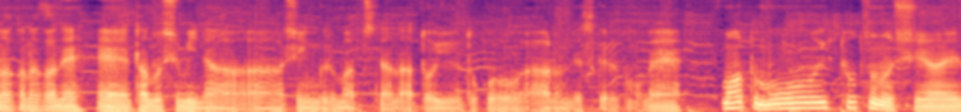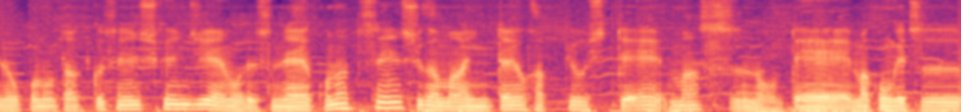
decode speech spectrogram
なかなかね、えー楽しみなシングルマッチだなというところがあるんですけれどもね。まあ、あともう一つの試合のこのタッグ選手権試合もですね、小夏選手がまあ引退を発表してますので、まあ、今月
